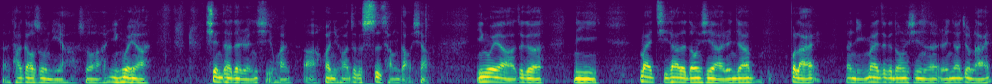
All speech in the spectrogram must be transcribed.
啊，他告诉你啊，说，因为啊，现在的人喜欢啊，换句话，这个市场导向，因为啊，这个你卖其他的东西啊，人家不来，那你卖这个东西呢，人家就来，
